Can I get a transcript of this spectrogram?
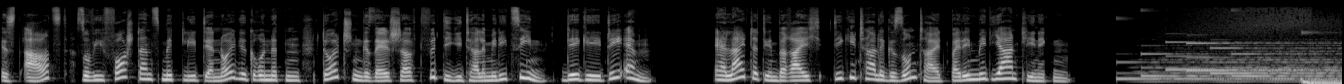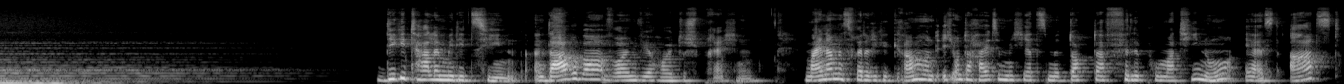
ist Arzt sowie Vorstandsmitglied der neu gegründeten Deutschen Gesellschaft für digitale Medizin, DGDM. Er leitet den Bereich Digitale Gesundheit bei den Mediankliniken. Digitale Medizin. Darüber wollen wir heute sprechen. Mein Name ist Frederike Gramm und ich unterhalte mich jetzt mit Dr. Filippo Martino. Er ist Arzt,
